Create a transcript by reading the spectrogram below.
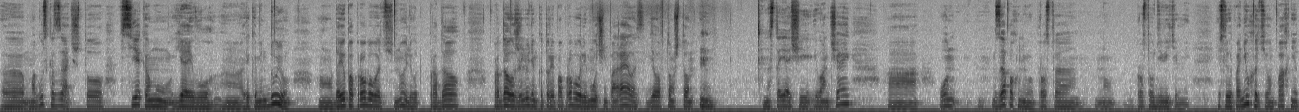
э, могу сказать, что все, кому я его э, рекомендую, даю попробовать, ну или вот продал. Продал уже людям, которые попробовали, ему очень понравилось. Дело в том, что настоящий Иван-чай, а, он, запах у него просто, ну, просто удивительный. Если вы понюхаете, он пахнет,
